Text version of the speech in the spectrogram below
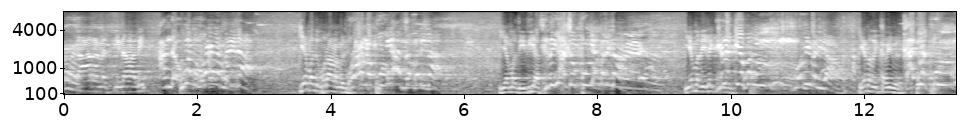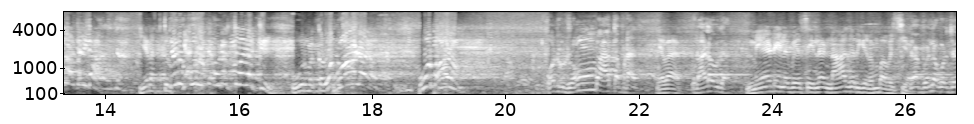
காரணத்தினாலே. அந்த புராணம் பெரிதா? எமது புராணம் பெரிதா? எமது இதிகாசம். இதிகாசம் பெரிதா? எமது இலக்கிய எனது கவி எனக்கு உணர்த்துவதற்கு ஊர் மக்கள். ஊர் வாழம் போட்டுக்கிட்டு ரொம்ப ஆத்தப்படாது. ஒரு அளவு தான் மேடையில பேசையில நாகரிகம் ரொம்ப அவசியம். பெண்ணை குறைச்சு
